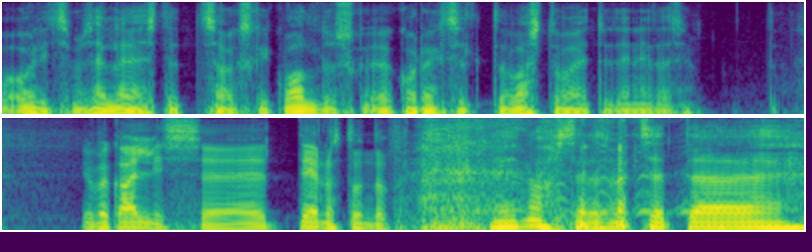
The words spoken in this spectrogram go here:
hoolitseme selle eest, et saaks kõik valdus korrektselt vastu võetud ja nii edasi. jube kallis teenus tundub noh, selles mõttes, et äh,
